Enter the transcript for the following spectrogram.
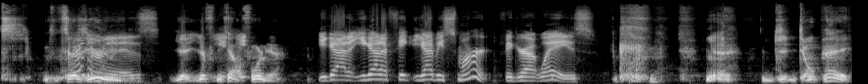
it says you. is. Yeah, you're from You- you- California. You gotta you gotta fig- you gotta be smart. Figure out ways. Yeah, J- don't pay.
